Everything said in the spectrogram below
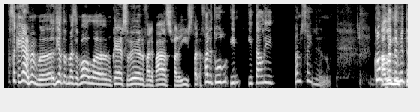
Está-se a cagar mesmo, adianta mais a bola, não quer saber, falha passes, falha isto, falha, falha tudo e e está ali. Eu não sei. não- Completamente.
